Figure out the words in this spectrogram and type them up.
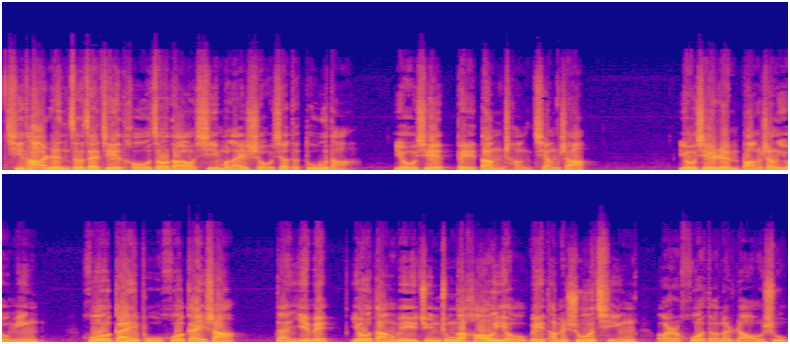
其他人则在街头遭到希姆莱手下的毒打，有些被当场枪杀，有些人榜上有名，或该捕或该杀，但因为有党卫军中的好友为他们说情而获得了饶恕。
